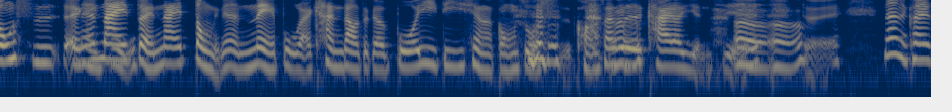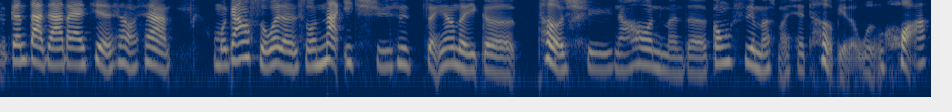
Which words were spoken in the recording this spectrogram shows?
公司，就应该那一部对那一栋里面的内部来看到这个博弈第一线的工作 实况，算是开了眼界。嗯 嗯，对，那你可以跟大家大概介绍一下，我们刚刚所谓的说那一区是怎样的一个特区，然后你们的公司有没有什么一些特别的文化？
